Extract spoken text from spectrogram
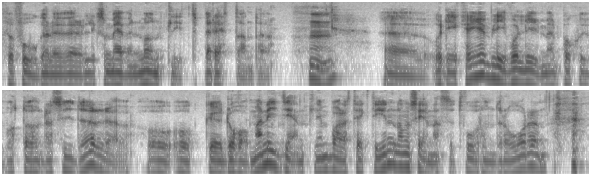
förfogar över, liksom även muntligt berättande. Mm. Uh, och det kan ju bli volymer på 700-800 sidor. Och, och, då har man egentligen bara täckt in de senaste 200 åren.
